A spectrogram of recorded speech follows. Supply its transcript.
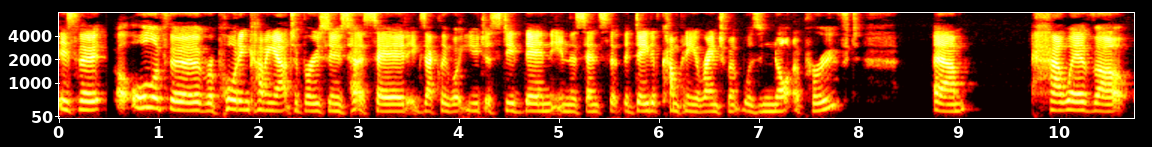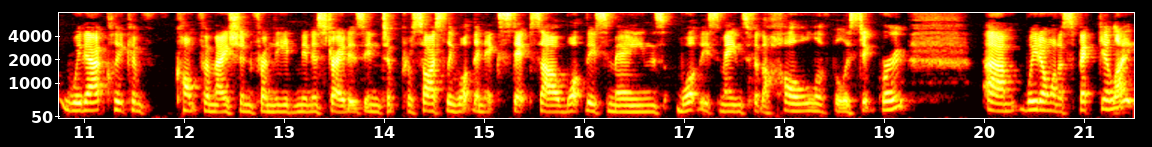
is that all of the reporting coming out to Brews News has said exactly what you just did then, in the sense that the deed of company arrangement was not approved. Um, however, without clear conf- confirmation from the administrators into precisely what the next steps are, what this means, what this means for the whole of Ballistic Group, um, we don't want to speculate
